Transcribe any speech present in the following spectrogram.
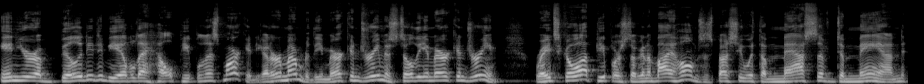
in your ability to be able to help people in this market. You got to remember the American dream is still the American dream. Rates go up, people are still going to buy homes, especially with the massive demand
